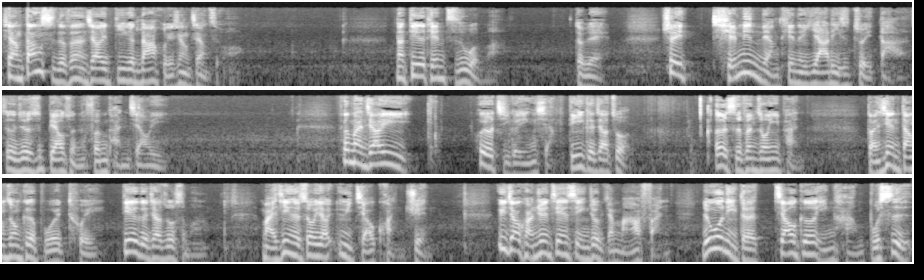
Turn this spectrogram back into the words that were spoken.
像当时的分盘交易，第一个拉回像这样子哦，那第二天止稳嘛，对不对？所以前面两天的压力是最大的，这个就是标准的分盘交易。分盘交易会有几个影响，第一个叫做二十分钟一盘，短线当中各不会推；第二个叫做什么？买进的时候要预缴款券，预缴款券这件事情就比较麻烦。如果你的交割银行不是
